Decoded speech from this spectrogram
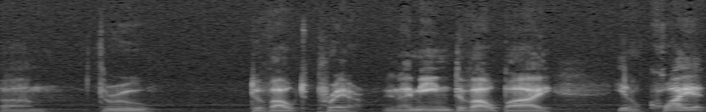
um, through devout prayer. And I mean devout by, you know, quiet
